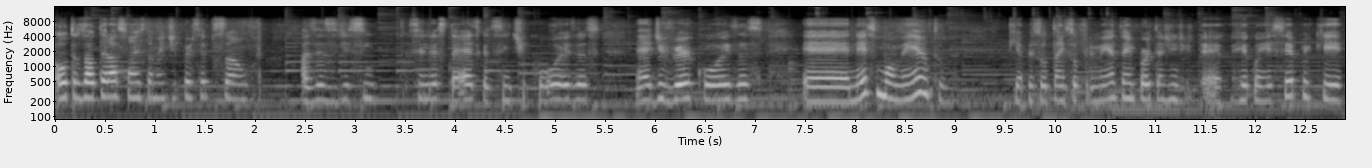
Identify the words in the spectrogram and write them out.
outras alterações também de percepção, às vezes de sinestésica, de sentir coisas, né, de ver coisas. É, nesse momento que a pessoa está em sofrimento, é importante a gente é, reconhecer porque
